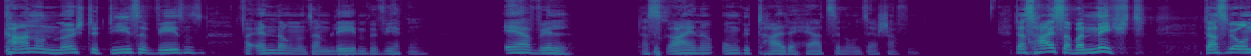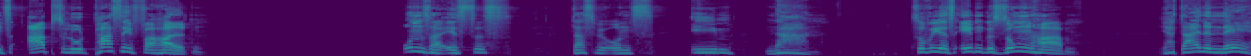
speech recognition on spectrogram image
kann und möchte diese Wesensveränderung in unserem Leben bewirken. Er will das reine, ungeteilte Herz in uns erschaffen. Das heißt aber nicht, dass wir uns absolut passiv verhalten. Unser ist es, dass wir uns ihm nahen. So wie wir es eben gesungen haben. Ja, deine Nähe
